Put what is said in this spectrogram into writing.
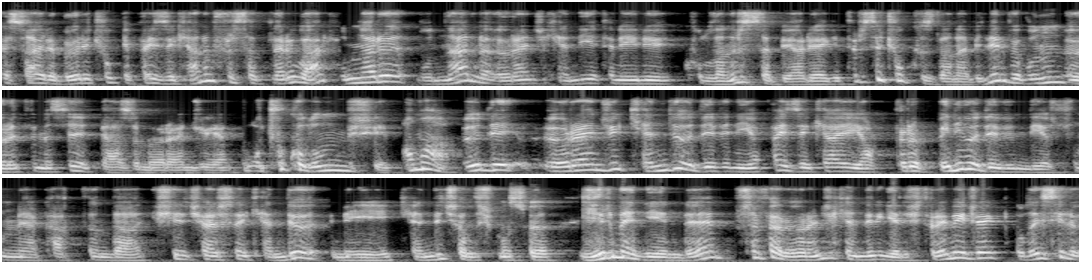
vesaire. Böyle çok yapay zekanın fırsatları var. Bunları bunlarla öğrenci kendi yeteneğini kullanırsa, bir araya getirirse çok hızlanabilir ve bunun öğretilmesi lazım öğrenciye. O çok olumlu bir şey. Ama öde, öğrenci kendi ödevini yapay zekaya yaptırıp benim ödevim diye sunmaya kalktığında işin içerisine kendi emeği, kendi çalışması girmediğinde bu sefer öğrenci kendini geliştiremeyecek. Dolayısıyla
